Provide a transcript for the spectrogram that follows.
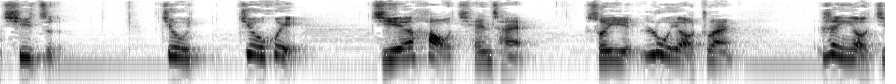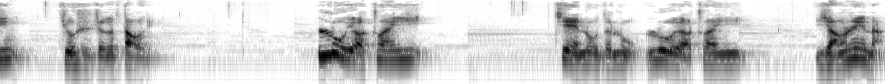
妻子，就就会劫耗钱财。所以路要专，刃要精，就是这个道理。路要专一，见路的路，路要专一。阳刃呢，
